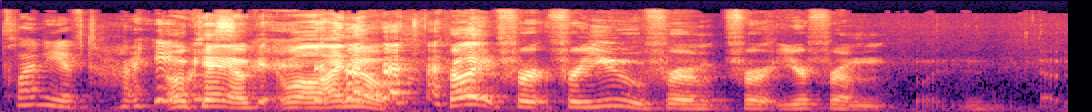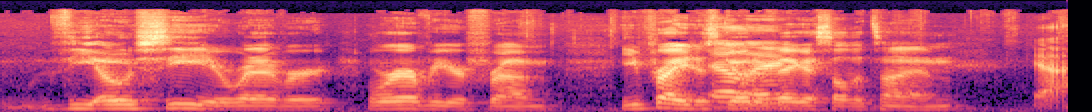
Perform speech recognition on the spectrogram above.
Plenty of time. Okay, okay. Well, I know. Probably for for you, from for you're from the OC or whatever, wherever you're from. You probably just go to Vegas all the time. Yeah.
